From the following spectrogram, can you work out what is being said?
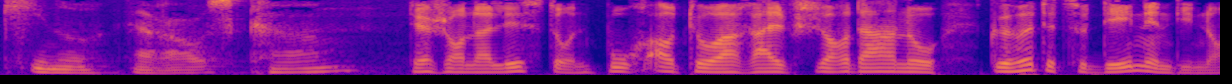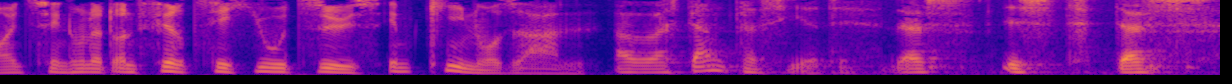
Kino herauskam. Der Journalist und Buchautor Ralf Giordano gehörte zu denen, die 1940 Jud Süß im Kino sahen. Aber was dann passierte, das ist das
